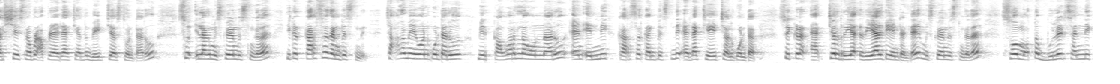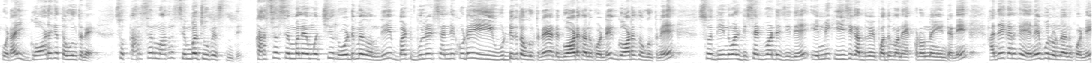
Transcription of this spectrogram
రష్ eh, చేసినప్పుడు అప్పుడే అటాక్ చేద్దాం వెయిట్ చేస్తుంటారు. సో ఇలాగ మిస్ కనిపిస్తుంది కదా ఇక్కడ కర్సర్ కనిపిస్తుంది. చాలా మంది ఏమనుకుంటారు మీరు కవర్లో ఉన్నారు అండ్ ఎనిమికి కర్సర్ కనిపిస్తుంది అటాక్ చేయొచ్చు అనుకుంటారు. సో ఇక్కడ యాక్చువల్ రియా రియాలిటీ ఏంటంటే మిస్ కనిపిస్తుంది కదా. సో మొత్తం బుల్లెట్స్ అన్నీ కూడా ఈ గోడకే తగులుతున్నాయి. సో కర్సర్ మాత్రం సింబల్ చూపిస్తుంది. కర్సర్ సింబల్ ఏమొచ్చి రోడ్డు మీద ఉంది బట్ బుల్లెట్స్ అన్నీ కూడా ఈ వుడ్కి తగులుతున్నాయి. అంటే గోడకు అనుకోండి గోడకు తగులుతున్నాయి. సో దీనివల్ల డిసడ్వాంటేజ్ ఇదే. ఎనిమికి ఈజీగా అర్థమైపోద్ది మనం ఎక్కడ ఉన్నా ఏంటని. అదే కనుక ఎనేబుల్ ఉందనుకోండి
